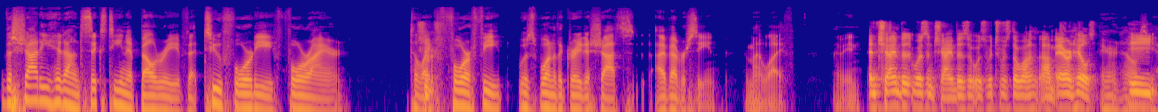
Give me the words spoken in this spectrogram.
The shot he hit on 16 at Bellerive, that 240 four iron to like four feet, was one of the greatest shots I've ever seen in my life. I mean, And Chambers wasn't Chambers. It was which was the one? Um, Erin Hills. Erin Hills. He, yeah.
